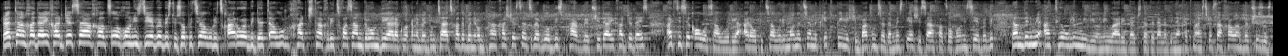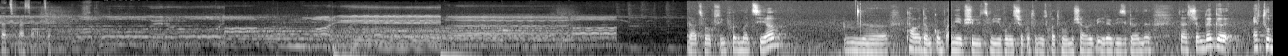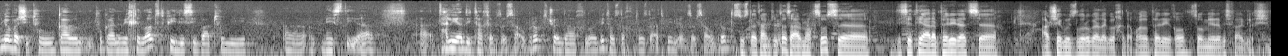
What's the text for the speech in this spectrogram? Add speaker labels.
Speaker 1: რა თანხა დაიხარჯა საახალწლო ღონისძიებებისთვის ოფიციალური წყაროები დეტალურ ხარჯთა ღრიცხვას ამ დრომდე არ აქვეყნებენ თუმცა აცხადებენ რომ თანხა შესაძლებლობის ფარგლებში დაიხარჯა და ის არც ისე კოლოსალურია. არაოფიციალური მონაცემით კი თბილისში ბათუმსა და მესტიაში საახალწლო ღონისძიებები რამდენიმე ათეული მილიონი ლარი დაჯდა. დეტალები ნახეთ მაესტროს ახალ ამბებში ზუსტად 9 საათზე
Speaker 2: რაც მაქვს ინფორმაცია. თავად ამ კომპანიებში ვიც მიიღო ეს შეკოთები თქვა მომუშავე პირებისგან და ამ შემდეგ ერთობლიობაში თუ თუ განვიხილავთ თბილისი ბათუმი მესტია ძალიან დიდახებზე საუბრობთ. ჩვენ დაახლოებით 25-30 მილიონზე საუბრობთ.
Speaker 3: ზუსტად ამ წუთას არ მახსოვს ისეთი არაფერი რაც არ შეგვეძლო რომ გადაგვეხადა. ყველაფერი იყო ზომიერების ფარგლებში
